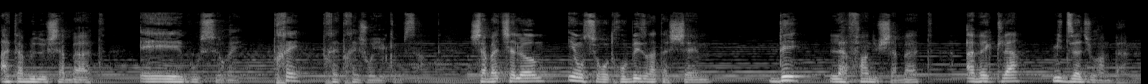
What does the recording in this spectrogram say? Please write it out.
à table de Shabbat et vous serez très très très joyeux comme ça. Shabbat Shalom et on se retrouve Bezrat Hashem dès la fin du Shabbat avec la Mitzvah du Rambam.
